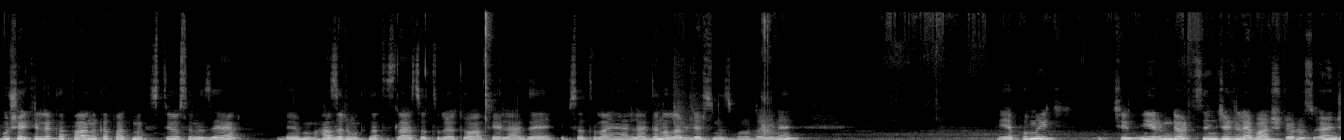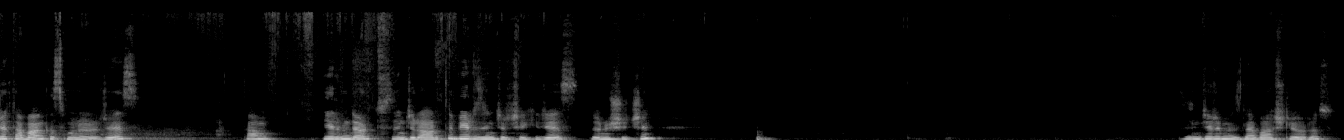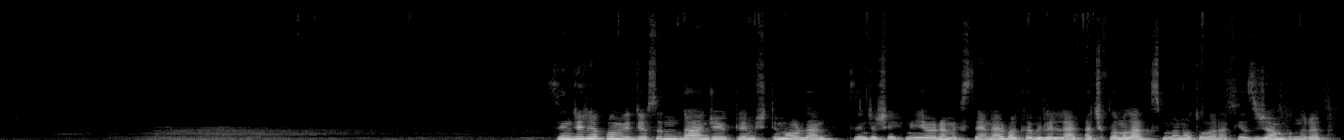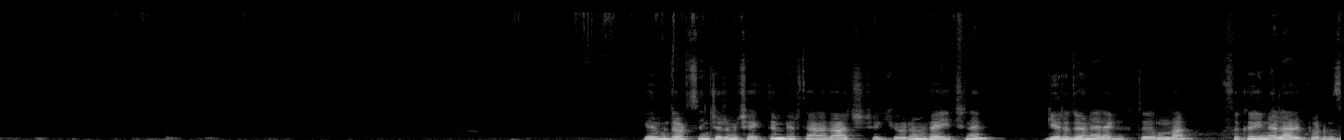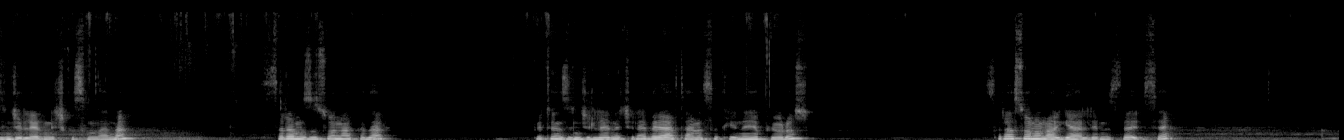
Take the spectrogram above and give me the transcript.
Bu şekilde kapağını kapatmak istiyorsanız eğer hazır mıknatıslar satılıyor tuhafiyelerde, ip satılan yerlerden alabilirsiniz bunu da yine. Yapımı için 24 zincir ile başlıyoruz. Önce taban kısmını öreceğiz. Tam 24 zincir artı bir zincir çekeceğiz dönüş için. Zincirimizle başlıyoruz. Zincir yapım videosunu daha önce yüklemiştim. Oradan zincir çekmeyi öğrenmek isteyenler bakabilirler. Açıklamalar kısmına not olarak yazacağım bunları. 24 zincirimi çektim. Bir tane daha çekiyorum ve içine geri dönerek tığımla sıkı iğneler yapıyorum zincirlerin iç kısımlarına. Sıramızın sonuna kadar bütün zincirlerin içine birer tane sık iğne yapıyoruz. Sıra sonuna geldiğimizde ise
